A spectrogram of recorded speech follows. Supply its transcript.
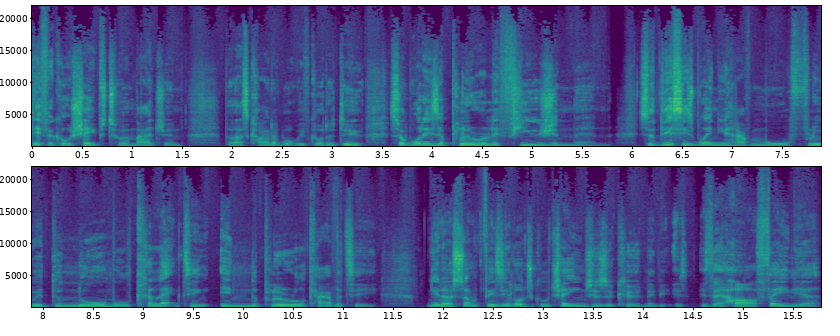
Difficult shapes to imagine, but that's kind of what we've got to do. So, what is a pleural effusion then? So, this is when you have more fluid than normal collecting in the pleural cavity you know, some physiological change has occurred. Maybe is, is there heart failure?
